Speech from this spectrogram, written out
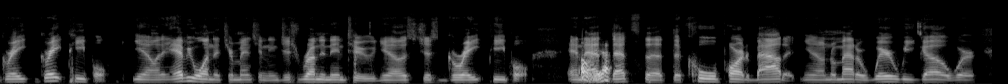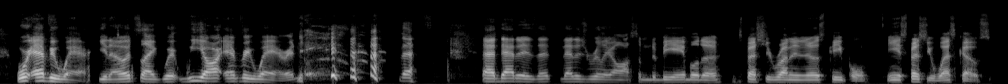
great great people, you know, and everyone that you're mentioning, just running into, you know, it's just great people, and oh, that yeah. that's the the cool part about it. You know, no matter where we go, we're we're everywhere. You know, it's like we're we are everywhere, and that's uh, that is that, that is really awesome to be able to, especially run into those people, especially West Coast.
